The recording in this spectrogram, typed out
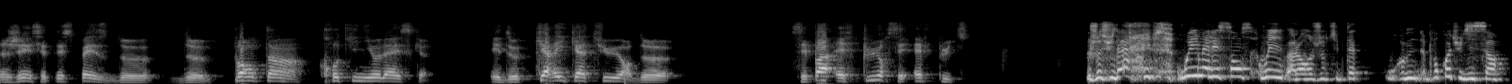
j'ai cette espèce de, de pantin croquignolesque et de caricature de. C'est pas F pur, c'est F pute. Je suis d'accord. Oui, mais l'essence. Oui, alors je suis peut-être. Pourquoi tu dis ça?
